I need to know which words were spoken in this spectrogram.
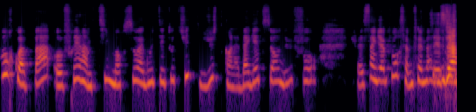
Pourquoi pas offrir un petit morceau à goûter tout de suite, juste quand la baguette sort du four? Je suis à Singapour, ça me fait mal. C'est ça,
